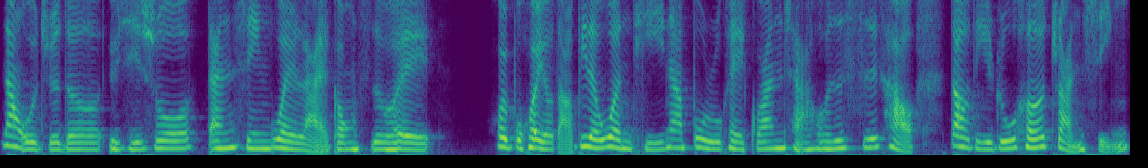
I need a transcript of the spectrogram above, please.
那我觉得，与其说担心未来公司会会不会有倒闭的问题，那不如可以观察或是思考到底如何转型。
